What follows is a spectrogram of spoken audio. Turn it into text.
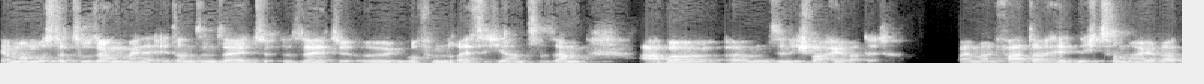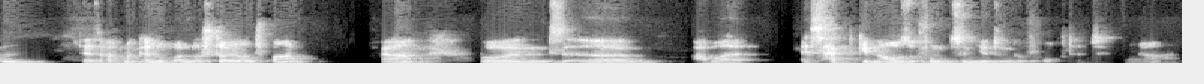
Ja, man muss dazu sagen, meine Eltern sind seit, seit äh, über 35 Jahren zusammen, aber ähm, sind nicht verheiratet. Weil mein Vater hält nichts vom Heiraten. Der sagt, man kann auch andere Steuern sparen. Ja, und ähm, aber es hat genauso funktioniert und gefruchtet. Ja.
